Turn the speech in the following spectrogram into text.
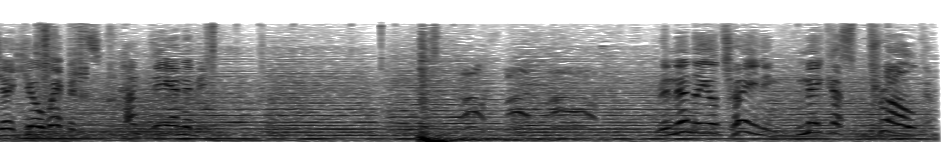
Check your weapons. Hunt the enemy. Remember your training. Make us proud. Them.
